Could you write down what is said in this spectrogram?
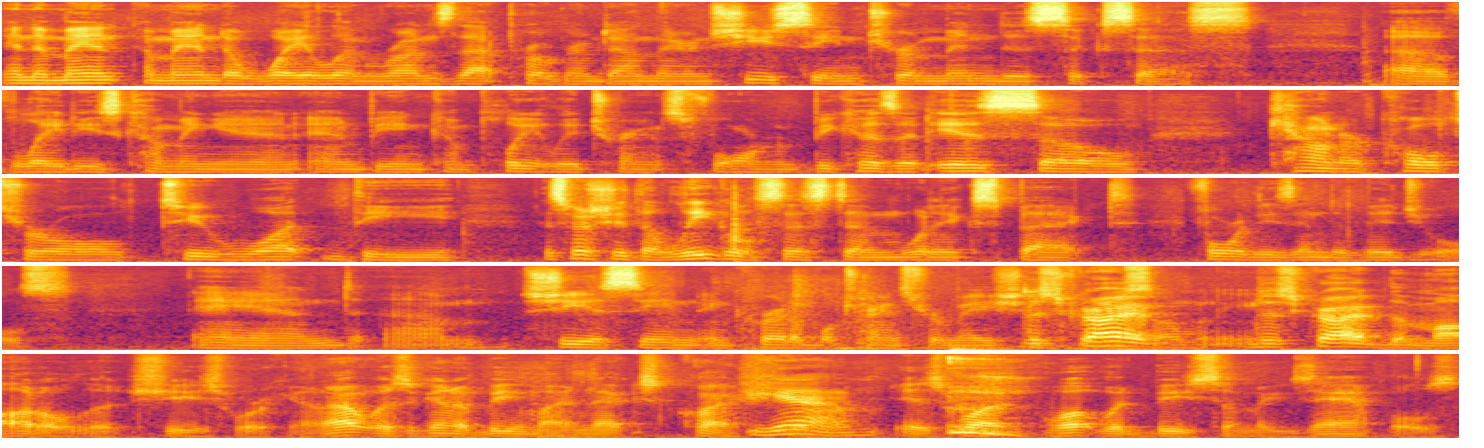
And amanda whalen runs that program down there and she's seen tremendous success of ladies coming in and being completely transformed because it is so countercultural to what the especially the legal system would expect for these individuals and um, she has seen incredible transformation. Describe so describe the model that she's working on. That was going to be my next question. Yeah, is what what would be some examples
